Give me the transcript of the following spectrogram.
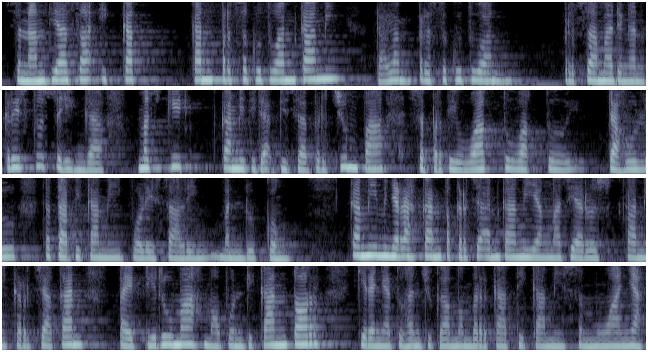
senantiasa ikatkan persekutuan kami dalam persekutuan bersama dengan Kristus sehingga meski kami tidak bisa berjumpa seperti waktu-waktu dahulu, tetapi kami boleh saling mendukung. Kami menyerahkan pekerjaan kami yang masih harus kami kerjakan, baik di rumah maupun di kantor. Kiranya Tuhan juga memberkati kami semuanya.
